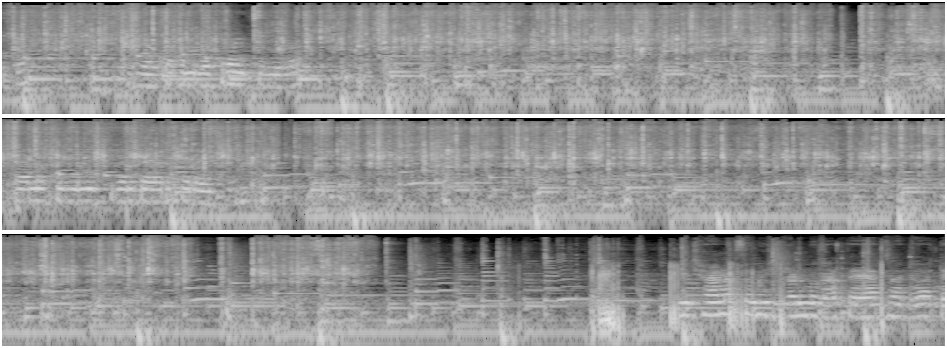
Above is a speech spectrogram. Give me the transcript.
आता हे आता हलवत राहायचं बघा. छान असं हे मिश्रण तयार करायचं. हे छान असं मिश्रण बघा तयार झालं. आता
